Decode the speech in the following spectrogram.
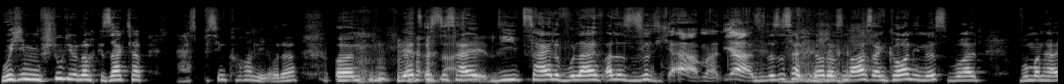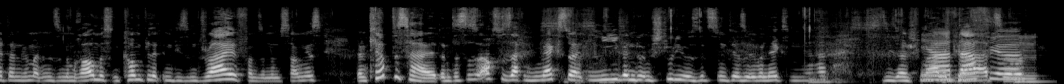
wo ich ihm im Studio noch gesagt habe, das ist ein bisschen corny, oder? Und jetzt ist es halt die Zeile, wo live alles so, ja, Mann, ja, also das ist halt genau das Maß an Corniness, wo halt, wo man halt dann, wenn man in so einem Raum ist und komplett in diesem Drive von so einem Song ist, dann klappt es halt. Und das ist auch so Sachen, die merkst du halt nie, wenn du im Studio sitzt und dir so überlegst, ja, das ist dieser schmale ja, dafür, so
